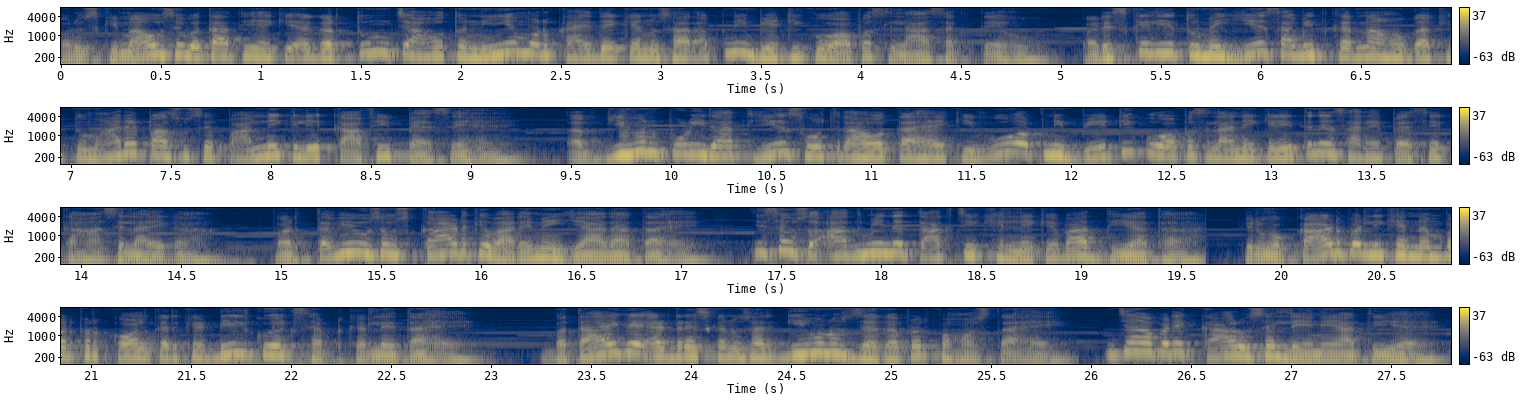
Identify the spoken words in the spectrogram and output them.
और उसकी माँ उसे बताती है कि अगर तुम चाहो तो नियम और कायदे के अनुसार अपनी बेटी को वापस ला सकते हो, पर इसके लिए तुम्हें ये साबित करना होगा कि तुम्हारे पास उसे पालने के लिए काफ़ी पैसे हैं। अब गिहुन पूरी रात ये सोच रहा होता है कि वो अपनी बेटी को वापस लाने के लिए इतने सारे पैसे कहाँ से लाएगा। पर तभी उसे उस कार्ड के बारे में याद आता है, जिसे उस आदमी ने ताकची खेलने के बाद दिया था। फिर वो कार्ड पर लिखे नंबर पर कॉल करके डील को एक्सेप्ट कर लेता है। बताए गए एड्रेस के अनुसार गिहुन उस जगह पर पहुँचता है, जहाँ पर एक कार उसे लेने आती है।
